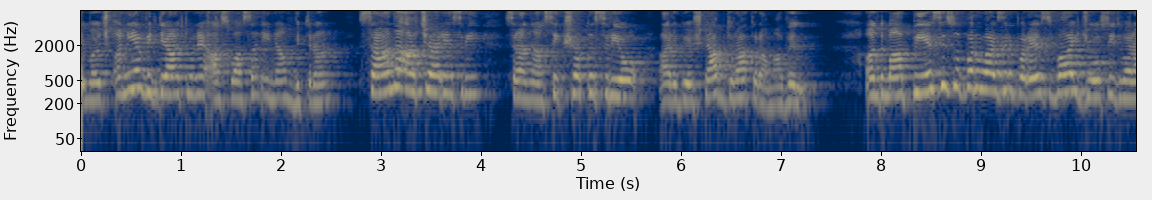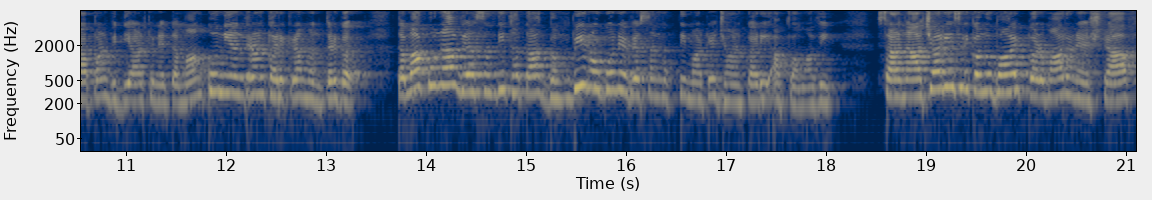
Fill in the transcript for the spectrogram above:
તેમજ અન્ય વિદ્યાર્થીઓને આશ્વાસન ઇનામ વિતરણ શાળાના આચાર્યશ્રી, શાળાના શિક્ષકશ્રીઓ, આરોગ્ય સ્ટાફ દ્વારા કરવામાં આવેલ. અંતમાં પીએસસી સુપરવાઇઝર પરેશભાઈ જોશી દ્વારા પણ વિદ્યાર્થીઓને તમાકુ નિયંત્રણ કાર્યક્રમ અંતર્ગત તમાકુના વ્યસનથી થતા ગંભીર રોગોને વ્યસન મુક્તિ માટે જાણકારી આપવામાં આવી. શાળાના આચાર્ય શ્રી કનુભાઈ પરમાર અને staff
